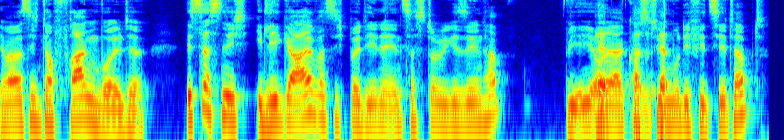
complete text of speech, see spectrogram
Ja, aber was ich noch fragen wollte, ist das nicht illegal, was ich bei dir in der Insta-Story gesehen habe? Wie ihr Äh, euer also, Kostüm äh, modifiziert habt?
